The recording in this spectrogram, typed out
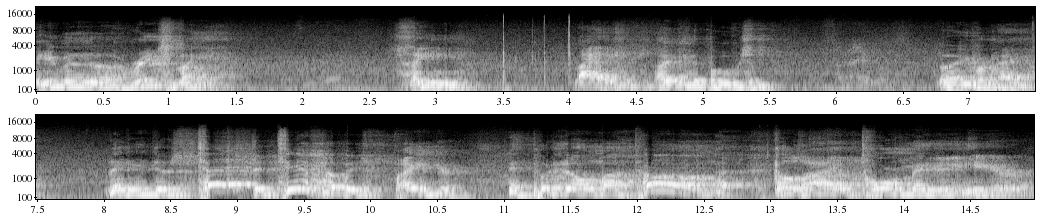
Even the rich man seen Lazarus in the bosom of Abraham. Let him just touch the tip of his finger and put it on my tongue because I am tormented here.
